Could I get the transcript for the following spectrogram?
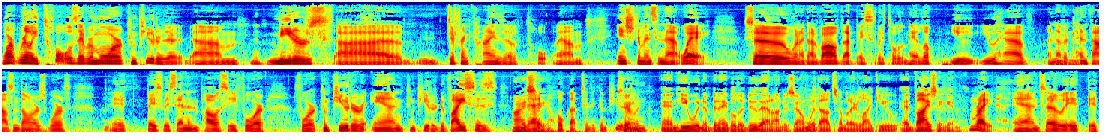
weren't really tools; they were more computer um, meters, uh, different kinds of um, instruments in that way. So when I got involved, I basically told them, "Hey, look, you you have another mm-hmm. ten thousand dollars worth." It basically sent in a policy for for computer and computer devices I that see. hook up to the computer. And, And he wouldn't have been able to do that on his own without somebody like you advising him. Right, and so it, it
